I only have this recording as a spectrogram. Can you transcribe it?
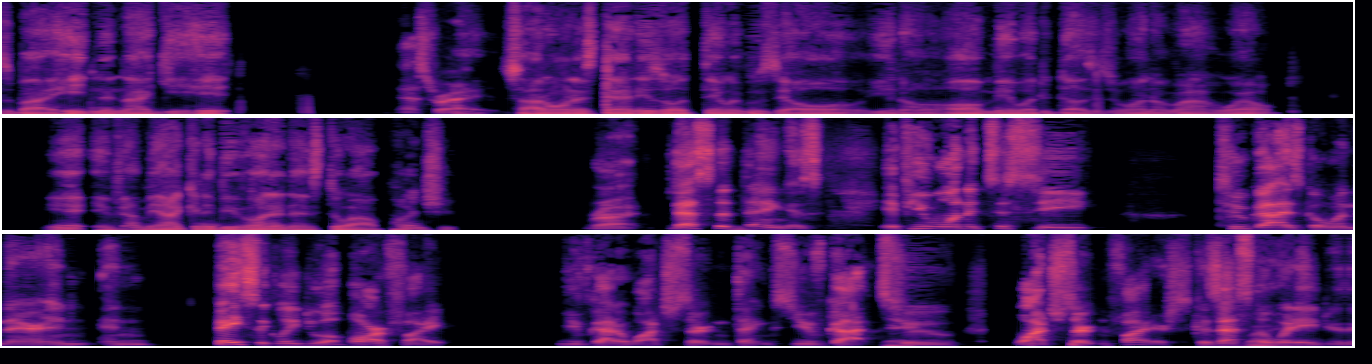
it's about hitting and not get hit. That's right. So I don't understand this whole thing when people say, "Oh, you know, all Mayweather does is run around." Well, yeah, if I mean, I can be running and still out punch you. Right. That's the thing is, if you wanted to see two guys go in there and and basically do a bar fight, you've got to watch certain things. You've got yeah. to watch certain fighters because that's right. the way they do.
